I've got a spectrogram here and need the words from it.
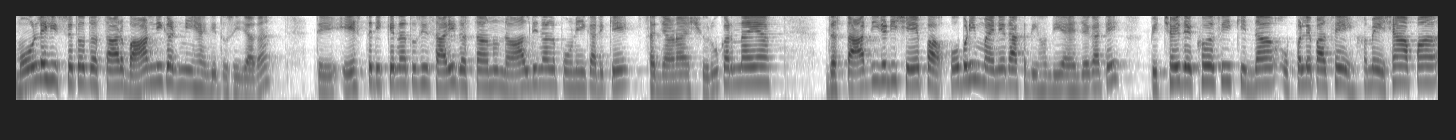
ਮੋਹਲੇ ਹਿੱਸੇ ਤੋਂ ਦਸਤਾਰ ਬਾਹਰ ਨਹੀਂ ਕੱਢਣੀ ਹੈਗੀ ਤੁਸੀਂ ਜ਼ਿਆਦਾ। ਤੇ ਇਸ ਤਰੀਕੇ ਨਾਲ ਤੁਸੀਂ ਸਾਰੀ ਦਸਤਾਰ ਨੂੰ ਨਾਲ ਦੀ ਨਾਲ ਪੂਣੀ ਕਰਕੇ ਸਜਾਣਾ ਸ਼ੁਰੂ ਕਰਨਾ ਆ। ਦਸਤਾਰ ਦੀ ਜਿਹੜੀ ਸ਼ੇਪ ਆ, ਉਹ ਬੜੀ ਮਾਇਨੇ ਰੱਖਦੀ ਹੁੰਦੀ ਹੈ ਇਸ ਜਗ੍ਹਾ ਤੇ। ਪਿੱਛੇ ਹੀ ਦੇਖੋ ਅਸੀਂ ਕਿਦਾਂ ਉੱਪਰਲੇ ਪਾਸੇ ਹਮੇਸ਼ਾ ਆਪਾਂ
